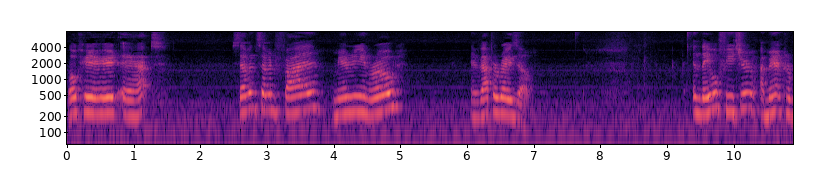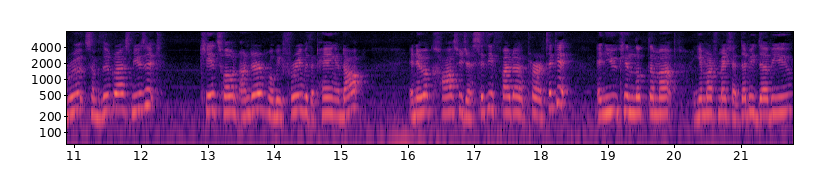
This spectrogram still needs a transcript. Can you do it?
located at 775 Meridian Road in Valparaiso. And they will feature American roots and bluegrass music Kids 12 and under will be free with a paying adult, and it will cost you just $65 per ticket. And you can look them up and get more information at www.tixr.com.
